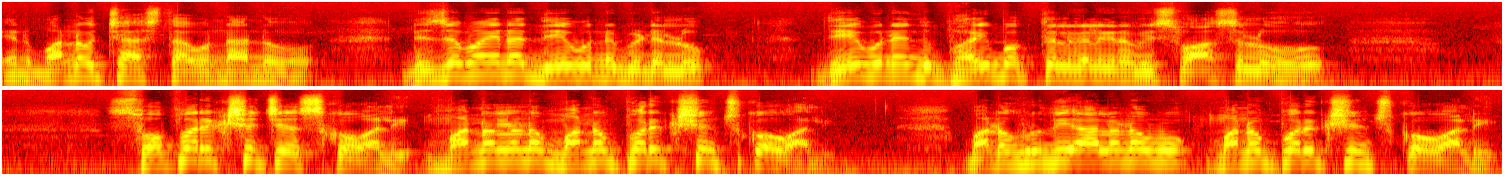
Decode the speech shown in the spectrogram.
నేను మనవి చేస్తూ ఉన్నాను నిజమైన దేవుని బిడ్డలు దేవునిందు భయభక్తులు కలిగిన విశ్వాసులు స్వపరీక్ష చేసుకోవాలి. మనలను మనం పరీక్షించుకోవాలి. మన హృదయాలను మనం పరీక్షించుకోవాలి.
